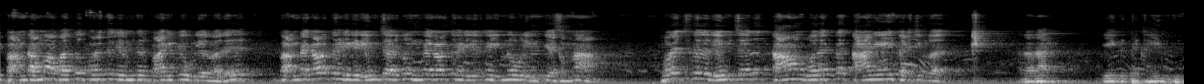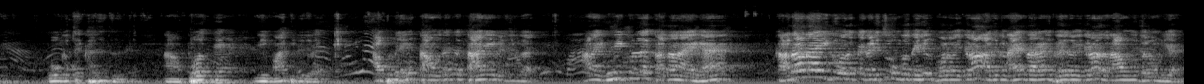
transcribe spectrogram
இப்போ அந்த அம்மா பத்து குளத்தில் இருந்து பாடிட்டே உயர்வாரு இப்போ அந்த காலத்து நடிகர் எம்ஜிஆருக்கும் இந்த காலத்து நடிகருக்கும் இன்னும் ஒரு வித்தியாசம்னா புரட்சித்தலைவர் எம்ஜிஆர் தான் உதக்க தானே கடிச்சுக்குவார். அதான் எங்கிட்ட கயிறு உங்ககிட்ட கருத்து நான் போத்தேன் நீ மாத்திக்கிடுவேன் அப்படின்னு தான் உதக்க தானே கடிச்சுக்குவார். ஆனா இன்னைக்குள்ள கதாநாயகன் கதாநாயகிக்கு ஒருத்த கடிச்சு உங்க கையில் போட வைக்கலாம் அதுக்கு நயன்தாரான்னு பேர் வைக்கலாம் அதை நான் ஒன்றும் சொல்ல முடியாது.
